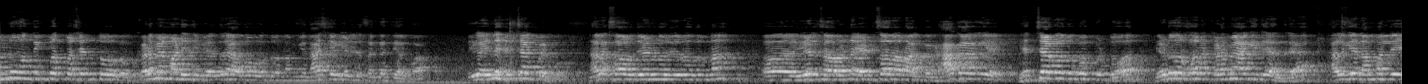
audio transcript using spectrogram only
ಇನ್ನೂ ಒಂದು ಇಪ್ಪತ್ತು ಪರ್ಸೆಂಟ್ ಕಡಿಮೆ ಮಾಡಿದ್ದೀವಿ ಅಂದರೆ ಅದು ಒಂದು ನಮಗೆ ನಾಚಿಕೆ ಹೇಳಿದ ಸಂಗತಿ ಅಲ್ವಾ? ಈಗ ಇನ್ನೂ ಹೆಚ್ಚಾಗಬೇಕು. ನಾಲ್ಕು ಸಾವಿರದ ಏಳ್ನೂರು ಇರೋದನ್ನ ಏಳು ಸಾವಿರನ ಎಂಟು ಸಾವಿರ ಆಗ್ಬೇಕು. ಹಾಗಾಗಿ ಹೆಚ್ಚಾಗೋದು ಹೋಗ್ಬಿಟ್ಟು ಎರಡೂವರೆ ಸಾವಿರ ಕಡಿಮೆ ಆಗಿದೆ ಅಂದರೆ ಅಲ್ಲಿಗೆ ನಮ್ಮಲ್ಲಿ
